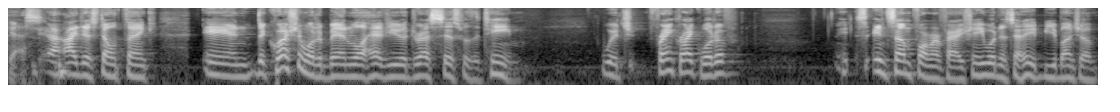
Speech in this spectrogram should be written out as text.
Yes. I I just don't think. And the question would have been, well, have you addressed this with the team? Which Frank Reich would have, in some form or fashion. He wouldn't have said, hey, you bunch of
